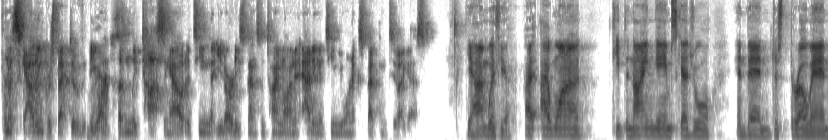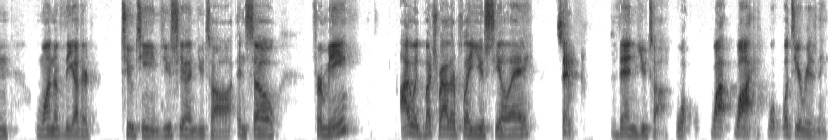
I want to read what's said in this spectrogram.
from a scouting perspective, right. you aren't suddenly tossing out a team that you'd already spent some time on and adding a team you weren't expecting to. I guess. Yeah, I'm with you. I, I want to keep the nine game schedule and then just throw in one of the other two teams, UCLA and Utah. And so for me, I would much rather play UCLA. Same. Than Utah. What? Why? Why? What's your reasoning?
